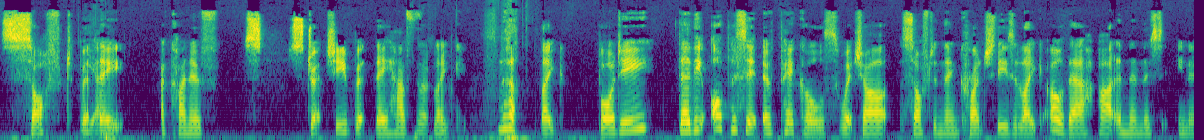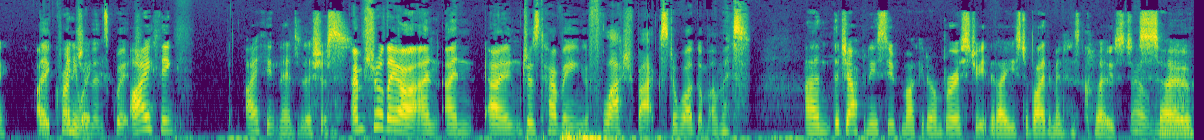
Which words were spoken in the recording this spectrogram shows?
soft, but Yeah. they are kind of s- stretchy, but they have like like body. They're the opposite of pickles, which are soft and then crunch. These are like, oh, they're hard, and then this, you know. They I, crunch anyway, and then squidge. I think, I think they're delicious. I'm sure they are, and, and I'm just having flashbacks to Wagamama's. And the Japanese supermarket on Brewer Street that I used to buy them in has closed. Oh, so no.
